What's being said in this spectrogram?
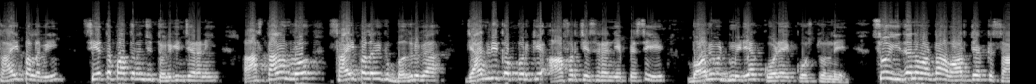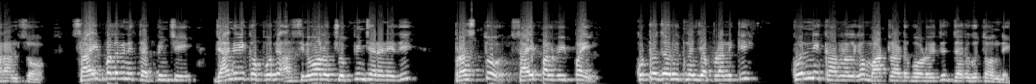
సాయి పల్లవి సీత పాత్ర నుంచి తొలగించారని ఆ స్థానంలో సాయి పల్లవికి బదులుగా జాన్వీ కపూర్కి ఆఫర్ చేశారని చెప్పేసి బాలీవుడ్ మీడియా కోడై కోస్తుంది. సో ఇదనమాట ఆ వార్త యొక్క సారాంశం. సాయి పల్లవిని తప్పించి జాన్వీ కపూర్ని ఆ సినిమాలో చొప్పించారనేది ప్రస్తుతం సాయి పల్లవిపై కుట్ర జరుగుతుందని చెప్పడానికి కొన్ని కారణాలుగా మాట్లాడుకోవడం అయితే జరుగుతోంది.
